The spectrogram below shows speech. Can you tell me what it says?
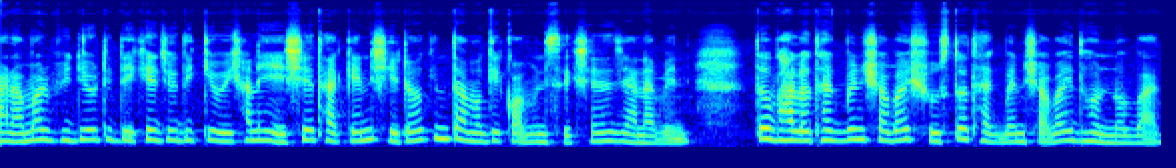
আর আমার ভিডিওটি দেখে যদি কেউ এখানে এসে থাকেন, সেটাও কিন্তু আমাকে কমেন্ট সেকশনে জানাবেন। তো ভালো থাকবেন সবাই, সুস্থ থাকবেন সবাই, ধন্যবাদ।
